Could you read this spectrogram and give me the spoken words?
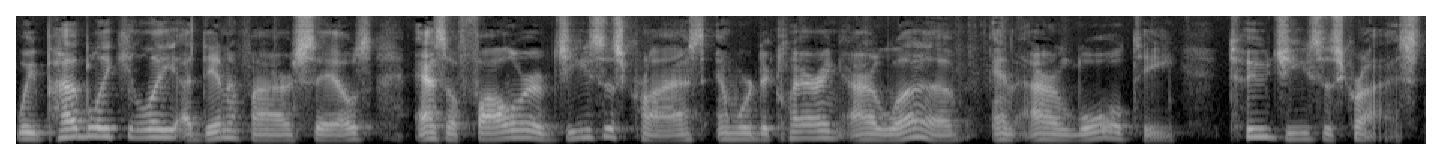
we publicly identify ourselves as a follower of Jesus Christ and we're declaring our love and our loyalty to Jesus Christ.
